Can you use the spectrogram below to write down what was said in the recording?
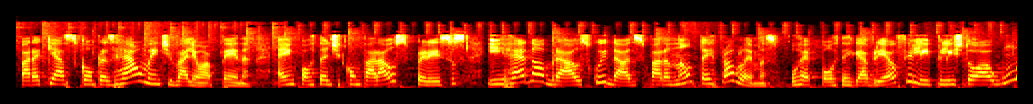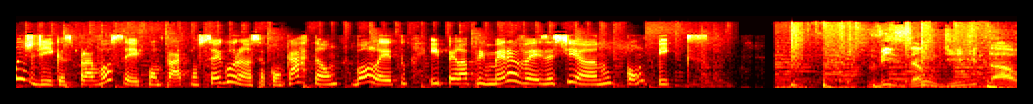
Para que as compras realmente valham a pena, é importante comparar os preços e redobrar os cuidados para não ter problemas. O repórter Gabriel Felipe listou algumas dicas para você comprar com segurança com cartão, boleto e pela primeira vez este ano com Pix. Visão Digital.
